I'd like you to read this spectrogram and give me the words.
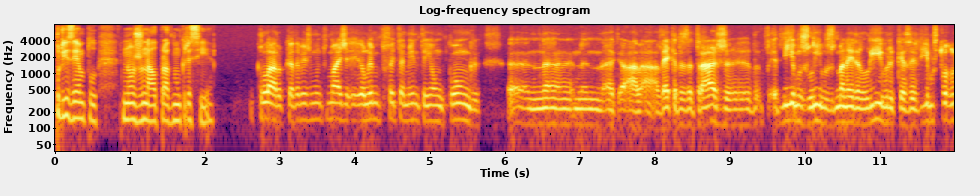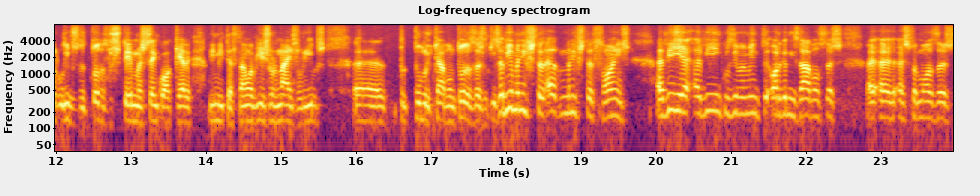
por exemplo, num jornal para a democracia. Claro, cada vez muito mais. Eu lembro perfeitamente em Hong Kong, eh, na, na, há, há, décadas atrás, eh, víamos livros de maneira livre, quer dizer, víamos todo, livros de todos os temas sem qualquer limitação, havia jornais livres uh, que publicavam todas as notícias, havia manifesta manifestações, havia, havia inclusivamente, organizavam-se as, as, as, famosas,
